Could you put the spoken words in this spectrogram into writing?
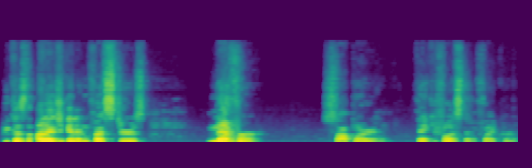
Because the uneducated investors never stop learning. Thank you for listening, Flight Crew.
